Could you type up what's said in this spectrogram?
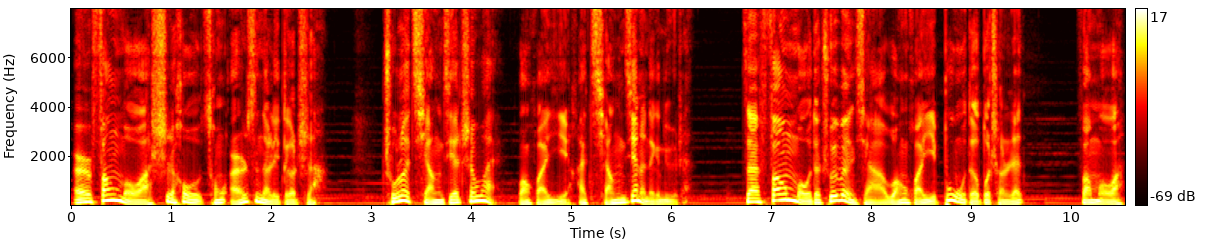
而方某啊事后从儿子那里得知啊，除了抢劫之外，王怀义还强奸了那个女人，在方某的追问下，王怀义不得不承认。方某啊，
